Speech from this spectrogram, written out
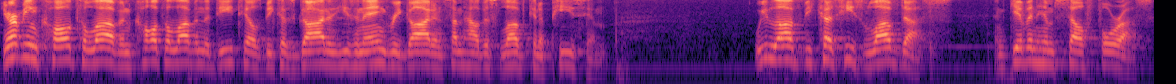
You aren't being called to love and called to love in the details because God, He's an angry God, and somehow this love can appease Him. We love because He's loved us and given Himself for us.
